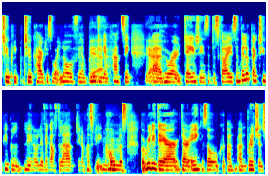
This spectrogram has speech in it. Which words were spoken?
two people, two characters who I love, you know, Booty Yeah. and Patsy yeah. uh, who are deities in disguise, and they look like two people, you know, living off the land, you know, possibly Mhm. homeless, but really they are they're Angus Óg and, and Bridget,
